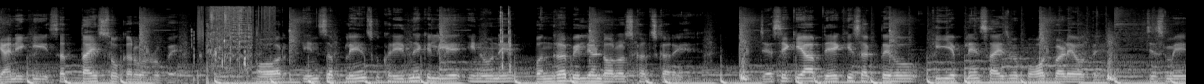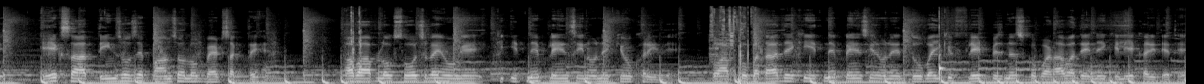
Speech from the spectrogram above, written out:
यानी कि 2700 करोड़ रुपए। और इन सब प्लेन्स को खरीदने के लिए इन्होंने 15 बिलियन डॉलर्स खर्च करे हैं। जैसे कि आप देख ही सकते हो कि ये प्लेन साइज़ में बहुत बड़े होते हैं, जिसमें एक साथ 300 से 500 लोग बैठ सकते हैं। अब आप लोग सोच रहे होंगे कि इतने प्लेन्स इन्होंने क्यों खरीदे? तो आपको बता दें कि इतने प्लेन्स इन्होंने दुबई की फ्लीट बिज़नेस को बढ़ावा देने के लिए खरीदे थे,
